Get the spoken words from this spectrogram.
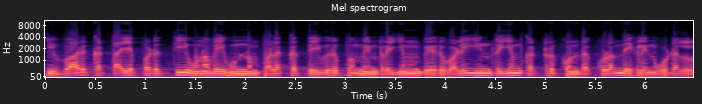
இவ்வாறு கட்டாயப்படுத்தி உணவை உண்ணும் பழக்கத்தை விருப்பமின்றியும் வேறு வழியின்றியும் கற்றுக்கொண்ட குழந்தைகளின் உடல்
